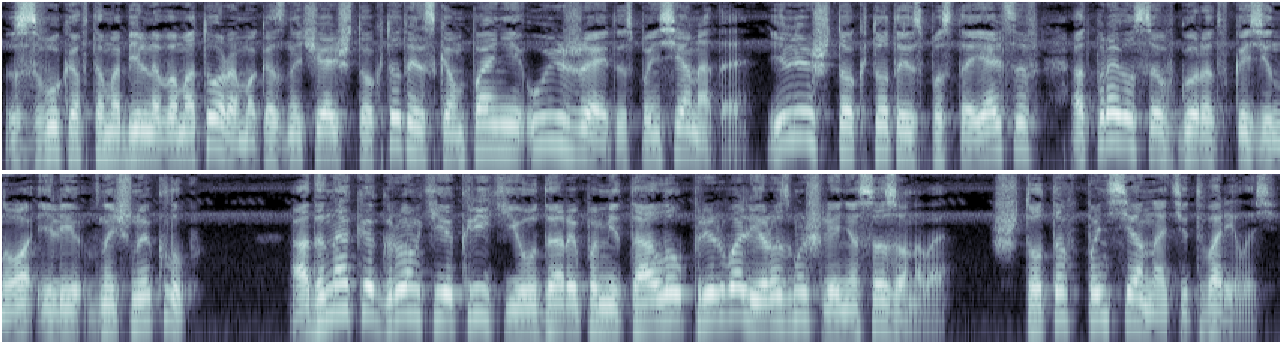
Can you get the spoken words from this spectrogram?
Звук автомобильного мотора мог означать, что кто-то из компании уезжает из пансионата, или что кто-то из постояльцев отправился в город в казино или в ночной клуб. Однако громкие крики и удары по металлу прервали размышления Сазонова. Что-то в пансионате творилось.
